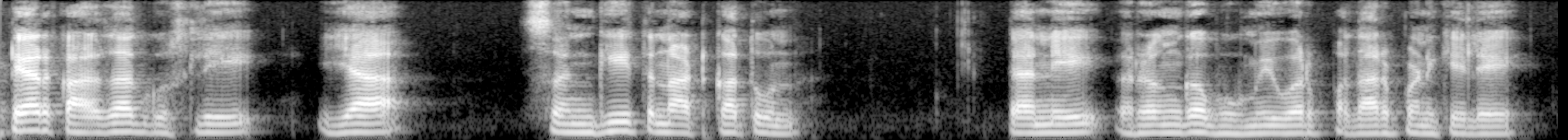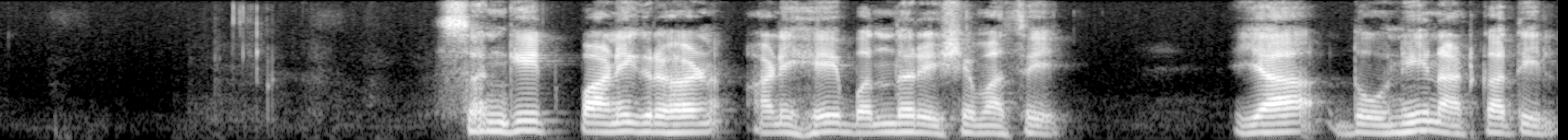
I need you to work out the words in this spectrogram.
कट्यार काळजात घुसली या संगीत नाटकातून त्यांनी रंगभूमीवर पदार्पण केले. संगीत पाणीग्रहण आणि हे बंद रेशमाचे या दोन्ही नाटकातील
